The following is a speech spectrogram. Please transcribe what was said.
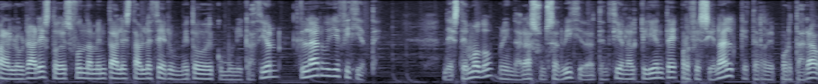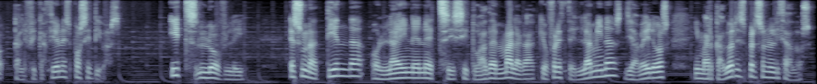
Para lograr esto es fundamental establecer un método de comunicación claro y eficiente. De este modo brindarás un servicio de atención al cliente profesional que te reportará calificaciones positivas. It's Lovely es una tienda online en Etsy situada en Málaga que ofrece láminas, llaveros y marcadores personalizados.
